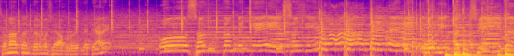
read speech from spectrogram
સનાતન ધર્મ છે આપણો. એટલે ત્યારે ઓ સંતન કે સંગ તોરી અચ્છી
